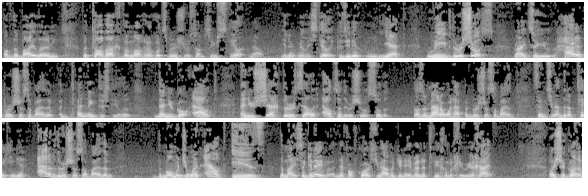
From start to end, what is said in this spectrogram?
of the baylim, v'tavach v'mocher chutz m'rishusam. So you steal it. Now you didn't really steal it because you didn't yet leave the rishus, right? So you had it b'rishus habaylim, intending to steal it. Then you go out and you shechter or sell it outside the rishus. So that doesn't matter what happened b'rishus habaylim. Since you ended up taking it out of the rishus habaylim, the moment you went out is the Maisa Geneva. And therefore, of course, you have a Geneva and a Tvicha Mechir Yechayv. What about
